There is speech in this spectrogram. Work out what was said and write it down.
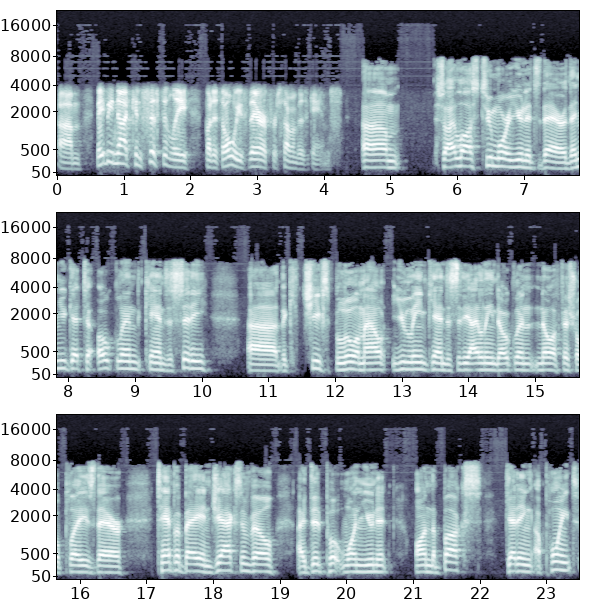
um, maybe not consistently, but it's always there for some of his games. Um, so I lost two more units there. Then you get to Oakland, Kansas City. Uh, the Chiefs blew them out. You leaned Kansas City. I leaned Oakland. No official plays there. Tampa Bay and Jacksonville. I did put one unit on the Bucks. getting a point.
